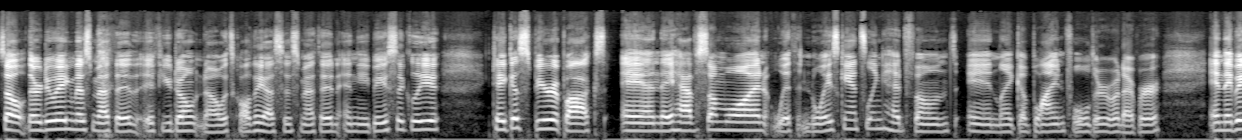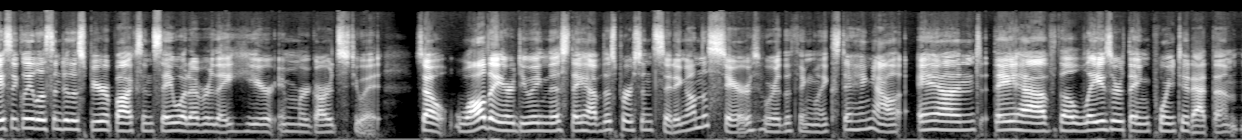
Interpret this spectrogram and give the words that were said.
So they're doing this method. If you don't know, it's called the Estes method, and they basically take a spirit box and they have someone with noise canceling headphones and like a blindfold or whatever, and they basically listen to the spirit box and say whatever they hear in regards to it. So while they are doing this, they have this person sitting on the stairs where the thing likes to hang out, and they have the laser thing pointed at them.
